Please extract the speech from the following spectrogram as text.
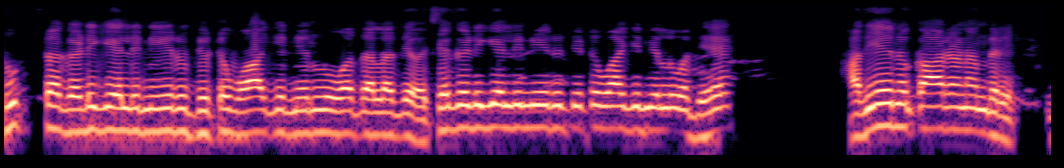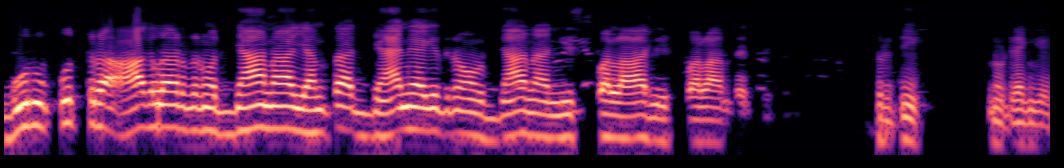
ತುಟ್ಟ ಗಡಿಗೆಯಲ್ಲಿ ನೀರು ದಿಟವಾಗಿ ನಿಲ್ಲುವುದಲ್ಲದೆ ಅಚೆ ಗಡಿಗೆಯಲ್ಲಿ ನೀರು ದಿಟವಾಗಿ ನಿಲ್ಲುವುದೇ ಅದೇನು ಕಾರಣ ಅಂದ್ರೆ ಗುರು ಪುತ್ರ ಆಗ್ಲಾರ್ದನ ಜ್ಞಾನ ಎಂತ ಜ್ಞಾನಿ ಆಗಿದ್ರು ಅವನ ಜ್ಞಾನ ನಿಷ್ಫಲ ನಿಷ್ಫಲ ಅಂತ. ಶ್ರುತಿ. ನೋಡ್ರಿ ಹಂಗೆ.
